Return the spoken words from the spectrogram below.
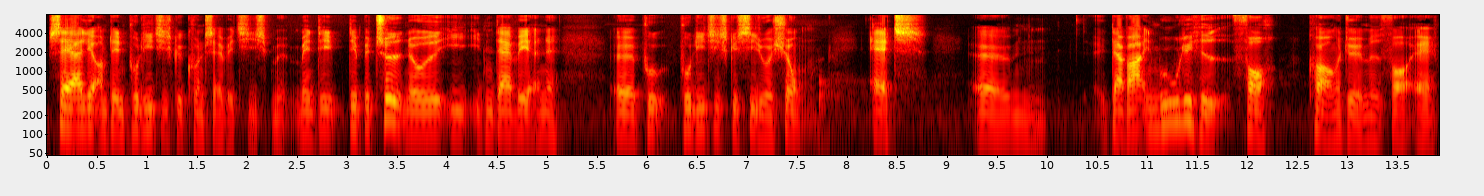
særlig om den politiske konservatisme, men det, det betød noget i, i den daværende øh, po- politiske situation, at øh, der var en mulighed for kongedømmet for at,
